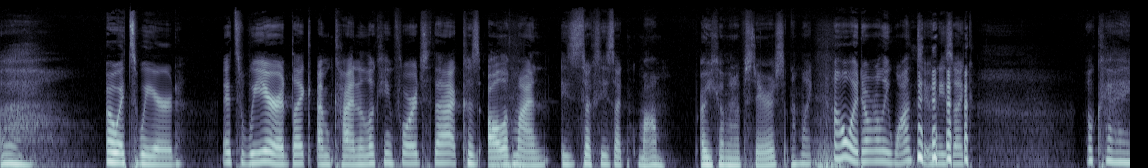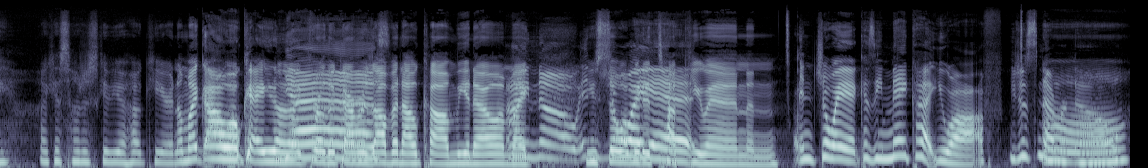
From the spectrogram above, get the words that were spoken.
Ugh. Oh, it's weird. It's weird. Like I'm kind of looking forward to that because all of mine. He's he's like, Mom, are you coming upstairs? And I'm like, No, I don't really want to. And he's like, Okay, I guess I'll just give you a hug here. And I'm like, Oh, okay. You know, like throw the covers off and I'll come. You know, I'm like, know. You still want me to Enjoy tuck you in and enjoy it because he may cut you off. You just never know.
